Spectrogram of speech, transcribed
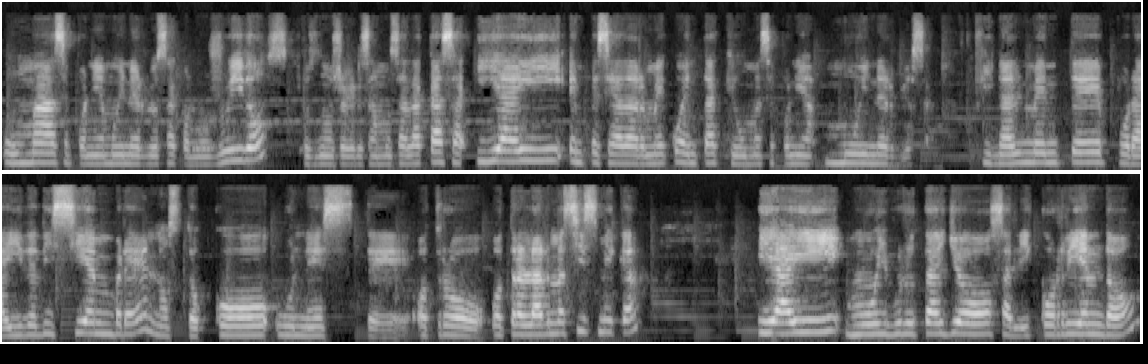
Uma se ponía muy nerviosa con los ruidos, pues nos regresamos a la casa y ahí empecé a darme cuenta que Uma se ponía muy nerviosa finalmente por ahí de diciembre nos tocó un este otro otra alarma sísmica. Y ahí muy bruta yo salí corriendo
